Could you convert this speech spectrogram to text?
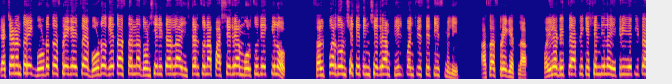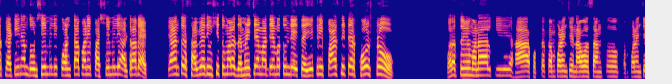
त्याच्यानंतर एक बोर्डोचा स्प्रे घ्यायचा आहे. बोर्डो घेत असताना दोनशे लिटरला इन्स्टंट चुना पाचशे ग्रॅम मोरचूद एक किलो. सल्फर दोनशे ते तीनशे ग्रॅम टिल्ट पंचवीस ते तीस मिली असा स्प्रे घेतला. पहिलं ड्रिपचं ऍप्लिकेशन दिलं. एकरी एक लिटर प्लॅटिनम दोनशे मिली कॉन्टाप आणि पाचशे मिली अल्ट्राबॅट त्यानंतर सहाव्या दिवशी तुम्हाला जमिनीच्या माध्यमातून द्यायचं आहे. एकरी पाच लिटर फोर स्ट्रोक परत तुम्ही म्हणाल की हा फक्त कंपन्यांचे नावं सांगतो कंपन्यांचे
